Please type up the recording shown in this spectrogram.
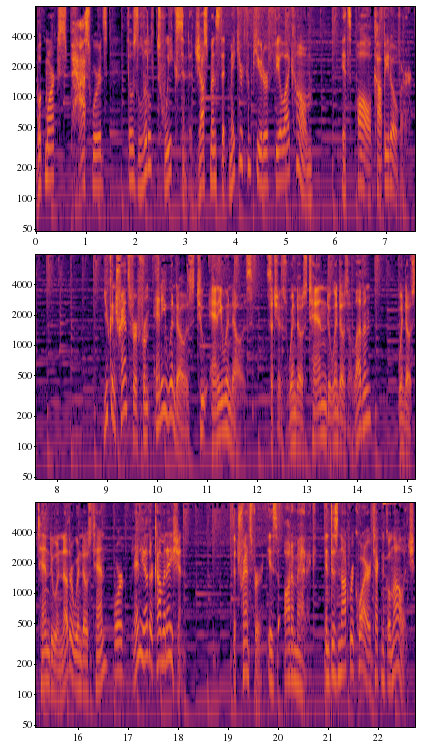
bookmarks, passwords, those little tweaks and adjustments that make your computer feel like home, it's all copied over. You can transfer from any Windows to any Windows, such as Windows 10 to Windows 11, Windows 10 to another Windows 10, or any other combination. The transfer is automatic and does not require technical knowledge.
